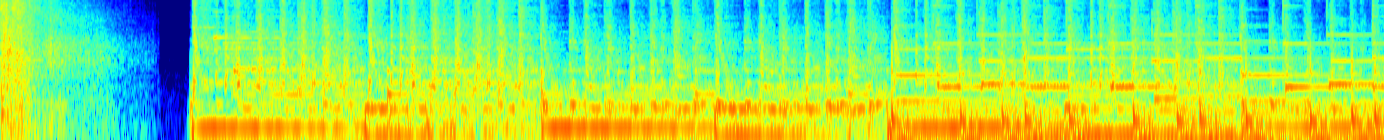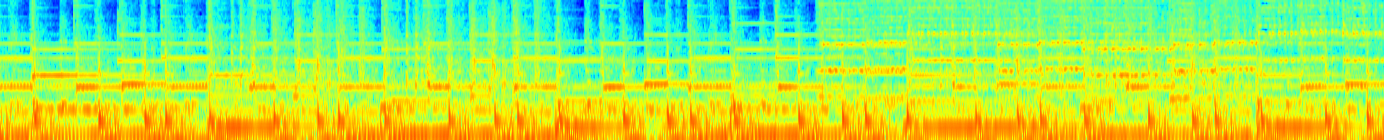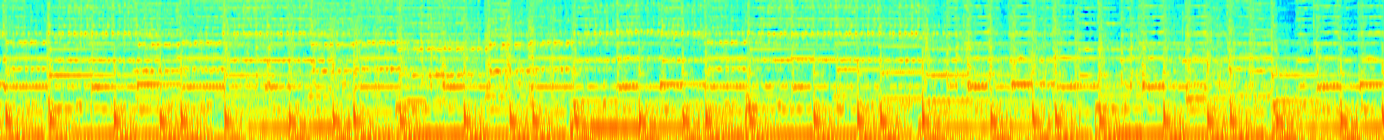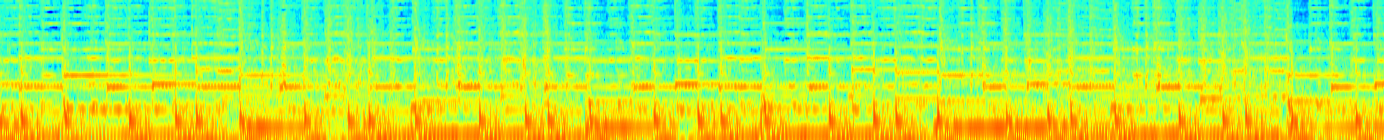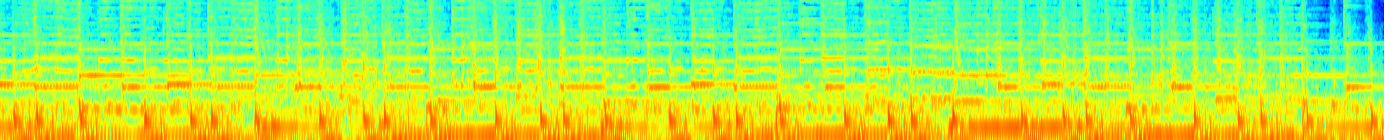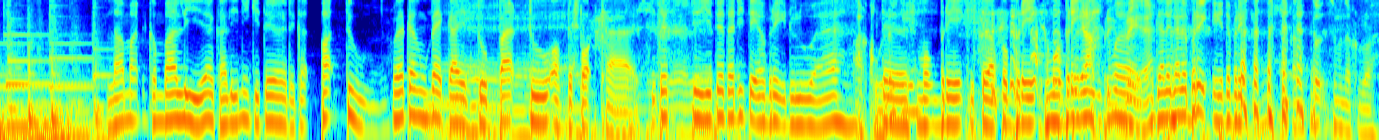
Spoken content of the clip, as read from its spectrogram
Selamat kembali ya. Kali ni kita dekat part 2. Welcome back guys to part 2 of the podcast Kita, kita tadi take a break dulu eh. Aku Kita smoke break Kita apa break Semua break lah Semua break, eh. segala-gala break kita break. Kentut semua dah keluar.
